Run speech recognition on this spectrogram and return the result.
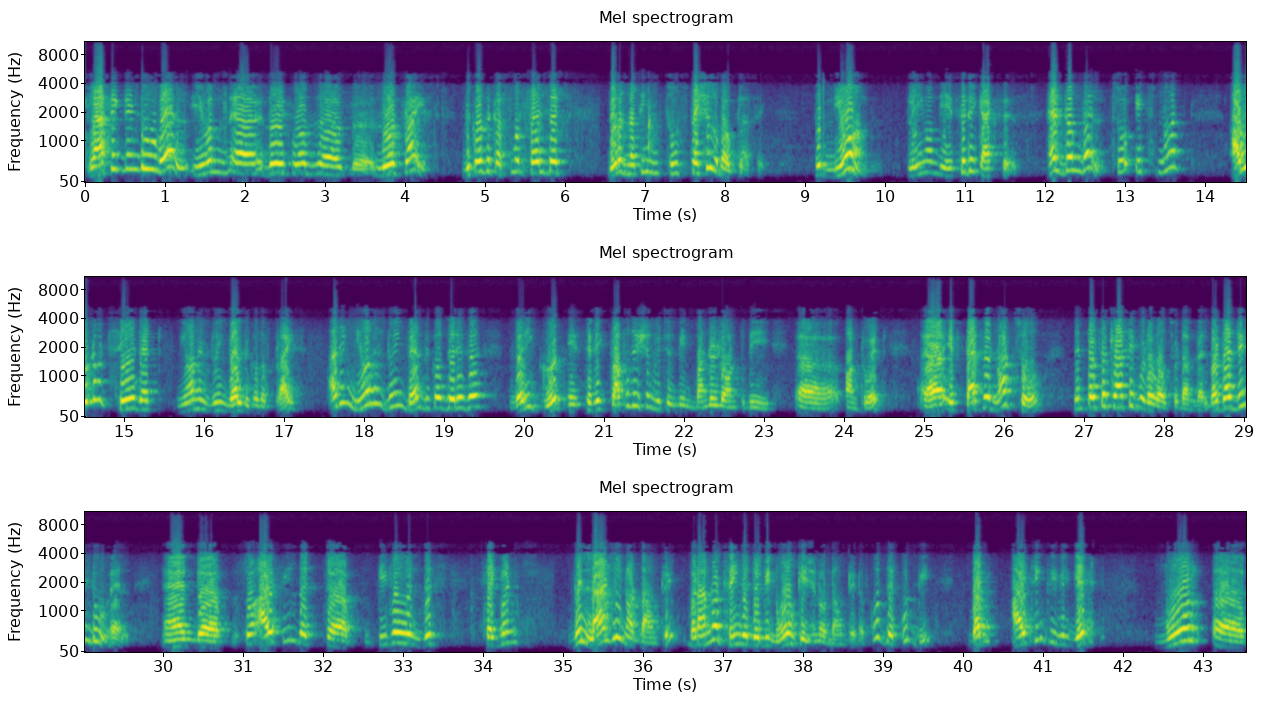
Classic didn't do well, even though it was lower priced, because the customer felt that there was nothing so special about Classic. But neon, playing on the aesthetic axis, has done well. So it's not, I would not say that neon is doing well because of price. I think neon is doing well because there is a very good aesthetic proposition which has been bundled onto the uh, onto it. Uh, if that were not so, then Pulsar Classic would have also done well, but that didn't do well. And uh, so I feel that people in this segment will largely not downtrade, but I'm not saying that there'll be no occasion of downtrade. Of course, there could be, but I think we will get more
